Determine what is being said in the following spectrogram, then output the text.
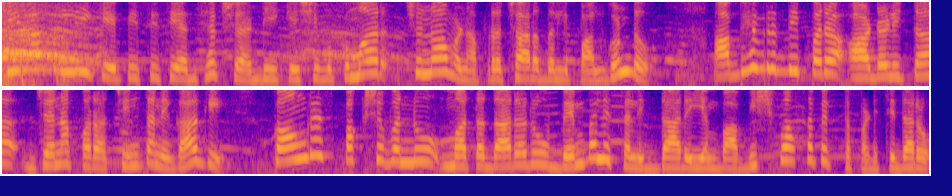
ಶಿರಾದಲ್ಲಿ ಕೆಪಿಸಿಸಿ ಅಧ್ಯಕ್ಷ ಡಿಕೆ ಶಿವಕುಮಾರ್ ಚುನಾವಣಾ ಪ್ರಚಾರದಲ್ಲಿ ಪಾಲ್ಗೊಂಡು ಅಭಿವೃದ್ಧಿ ಪರ ಆಡಳಿತ ಜನಪರ ಚಿಂತನೆಗಾಗಿ ಕಾಂಗ್ರೆಸ್ ಪಕ್ಷವನ್ನು ಮತದಾರರು ಬೆಂಬಲಿಸಲಿದ್ದಾರೆ ಎಂಬ ವಿಶ್ವಾಸ ವ್ಯಕ್ತಪಡಿಸಿದರು.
